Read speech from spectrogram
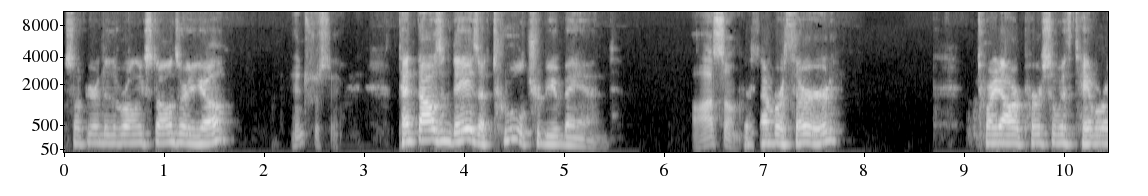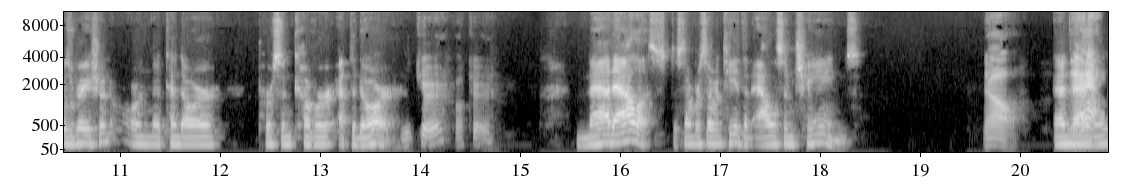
So if you're into the Rolling Stones, there you go. Interesting. 10,000 Days, a Tool tribute band. Awesome. December 3rd. $20 person with table reservation or the $10 person cover at the door. Okay, okay. Mad Alice, December 17th, and Alice in Chains. Now, and that,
